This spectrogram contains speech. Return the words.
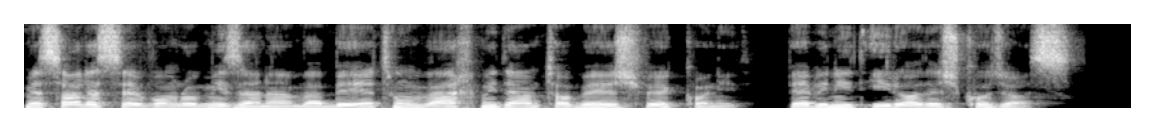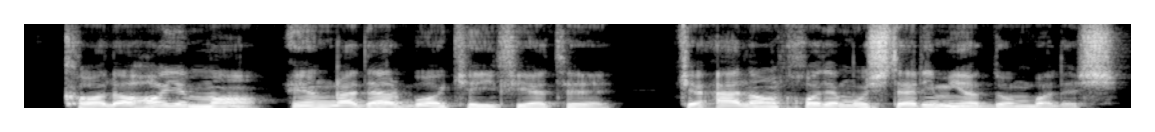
مثال سوم رو می‌زنم و بهتون وقت میدم تا بهش فکر کنید. ببینید ایرادش کجاست. کالاهای ما انقدر با کیفیته که الان خود مشتری میاد دنبالش.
